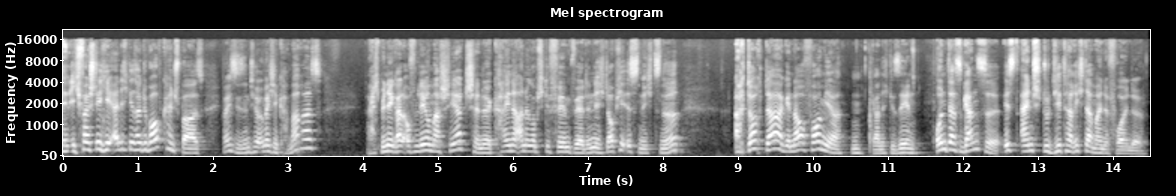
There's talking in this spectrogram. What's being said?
Denn ich verstehe hier ehrlich gesagt überhaupt keinen Spaß. Ich weiß, Sie sind hier irgendwelche Kameras? Ich bin hier gerade auf dem Leo Marcher Channel. Keine Ahnung, ob ich gefilmt werde. Ich glaube, hier ist nichts, ne? Ach doch, da, genau vor mir. Hm, gar nicht gesehen. Und das Ganze ist ein studierter Richter, meine Freunde.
